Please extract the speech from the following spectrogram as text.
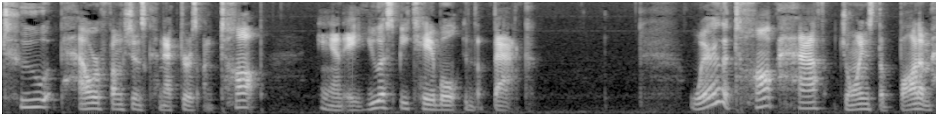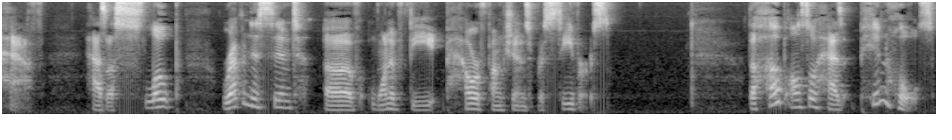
two power functions connectors on top and a USB cable in the back. Where the top half joins the bottom half has a slope reminiscent of one of the power functions receivers. The hub also has pinholes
